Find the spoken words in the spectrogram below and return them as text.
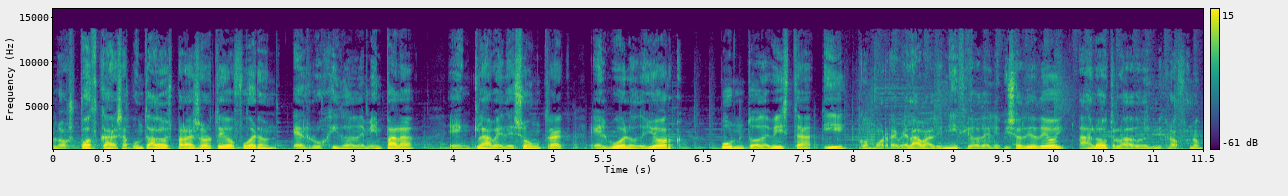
Los podcasts apuntados para el sorteo fueron El rugido de mi impala, en clave de soundtrack El vuelo de York, punto de vista y, como revelaba al inicio del episodio de hoy, al otro lado del micrófono.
